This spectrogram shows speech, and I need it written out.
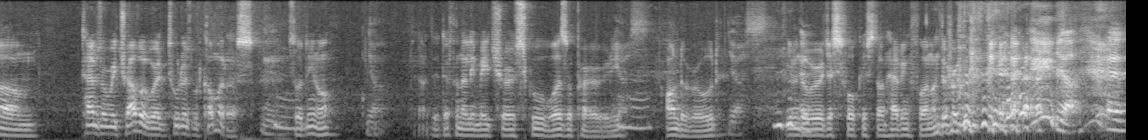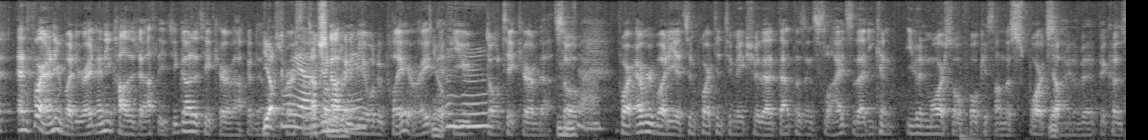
um, times where we traveled where tutors would come with us. Mm. So you know, Yeah. uh, they definitely made sure school was a priority Yes. on the road, Yes. even though we were just focused on having fun on the road. yeah, and and for anybody, right? Any college athletes, you got to take care of academics Yep. first. Oh, yeah, Like, you're not going to be able to play, right? Yep. If you don't take care of that. So Yeah. for everybody, it's important to make sure that that doesn't slide, so that you can even more so focus on the sports Yep. side of it, because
